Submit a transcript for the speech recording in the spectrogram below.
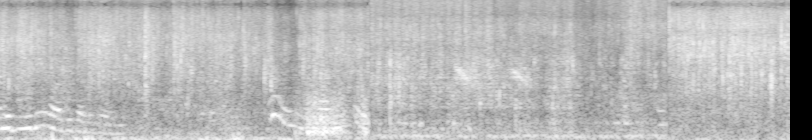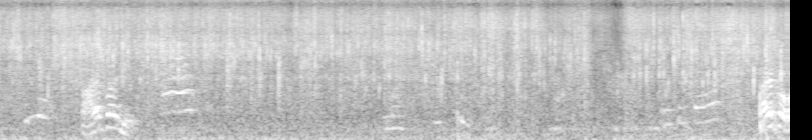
അത് ഭൂമി കുളത്തിൽ ചാടി താഴെപ്പോയി താഴെപ്പോ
